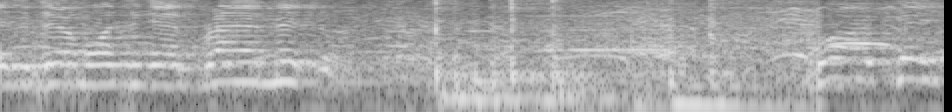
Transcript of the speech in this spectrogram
Ladies and gentlemen, once again, Brian Mitchell, Clark Gates,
